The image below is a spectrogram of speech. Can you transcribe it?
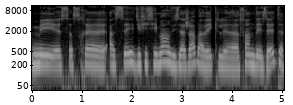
mais ça serait assez difficilement envisageable avec la fin des aides.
